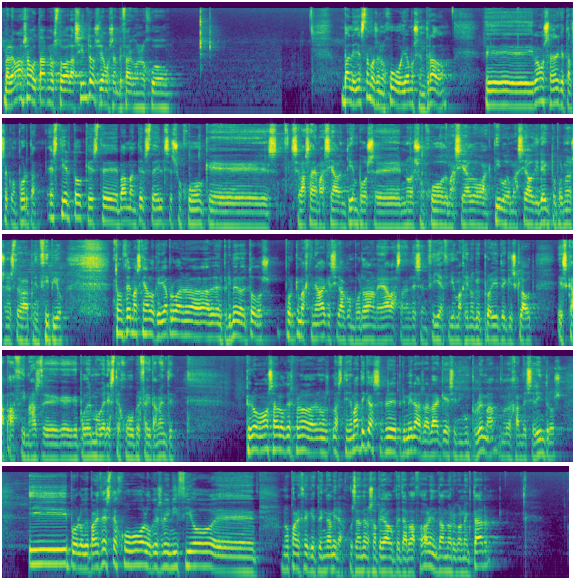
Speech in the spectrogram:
Vale, vamos a botarnos todas las intros y vamos a empezar con el juego. Vale, ya estamos en el juego, ya hemos entrado. Eh, y vamos a ver qué tal se comporta. Es cierto que este Batman Tales es un juego que se basa demasiado en tiempos, eh, no es un juego demasiado activo, demasiado directo, por lo menos en este al principio. Entonces, más que nada, lo quería probar el primero de todos, porque imaginaba que se iba a comportar de manera bastante sencilla. Y yo imagino que Project X Cloud es capaz y más de, poder mover este juego perfectamente. Pero vamos a ver lo que es las cinemáticas primeras, la verdad que sin ningún problema, no dejan de ser intros. Y por lo que parece este juego, lo que es el inicio, eh, no parece que tenga, mira, justamente nos ha pegado un petardazo ahora intentando reconectar,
